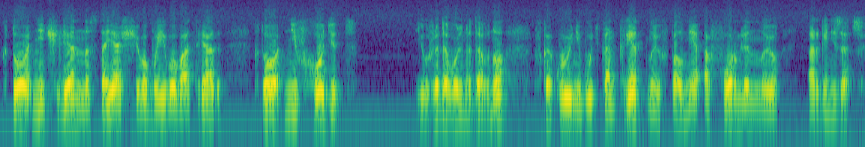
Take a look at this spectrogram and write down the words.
кто не член настоящего боевого отряда, кто не входит, и уже довольно давно, в какую-нибудь конкретную, вполне оформленную организацию.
